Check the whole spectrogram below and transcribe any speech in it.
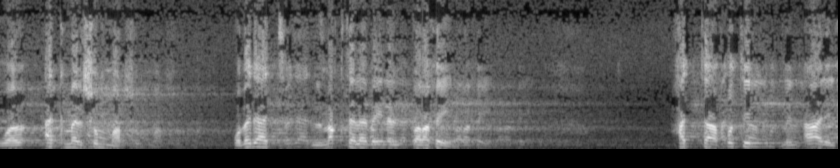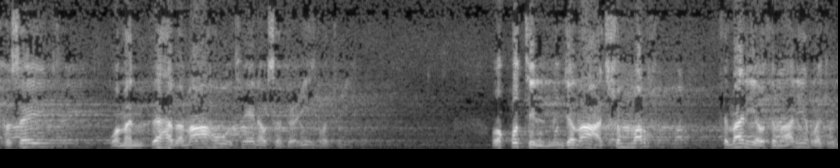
وأكمل شمر وبدأت المقتلة بين الطرفين. حتى قتل من آل الحسين ومن ذهب معه 72 رجل. وقتل من جماعة شمر 88 رجل.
